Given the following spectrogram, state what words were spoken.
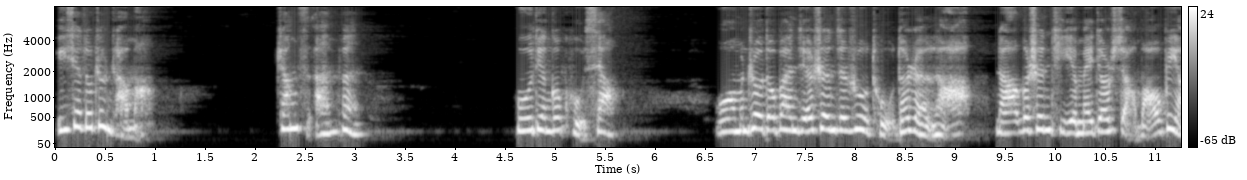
一切都正常吗？张子安问。吴电工苦笑：“我们这都半截身子入土的人了，哪个身体也没点小毛病？”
